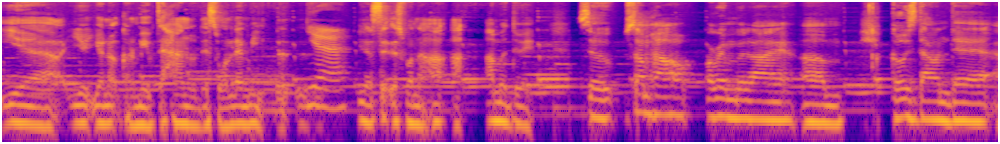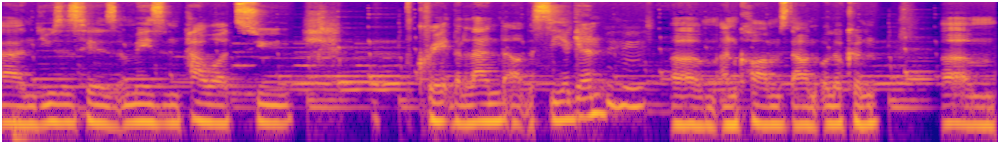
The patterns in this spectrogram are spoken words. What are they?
Yeah, you, you're not gonna be able to handle this one. Let me uh, Yeah. you know sit this one out. I, I'm gonna do it. So somehow Orunmila um goes down there and uses his amazing power to create the land out of the sea again hmm um, and calms down Olokun. Um,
